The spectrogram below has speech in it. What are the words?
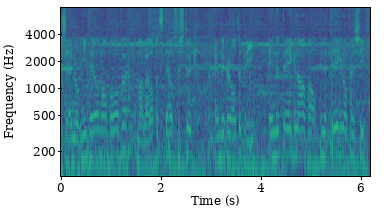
We zijn nog niet helemaal boven, maar wel op het steilste stuk. En de grote drie in de tegenaanval, in het tegenoffensief.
